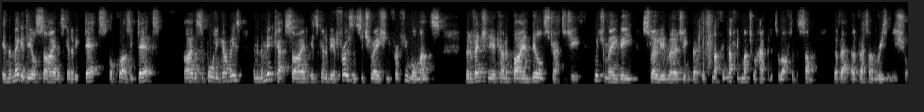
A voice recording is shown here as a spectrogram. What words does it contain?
in the mega deal side, it's going to be debts or quasi debt, either supporting companies, and in the mid cap side, it's going to be a frozen situation for a few more months, but eventually a kind of buy and build strategy which may be slowly emerging, but it's nothing, nothing much will happen until after the summer. Of that, of that I'm reasonably sure.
